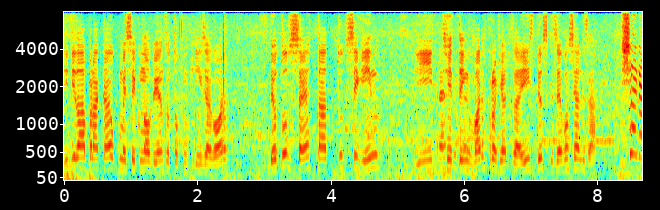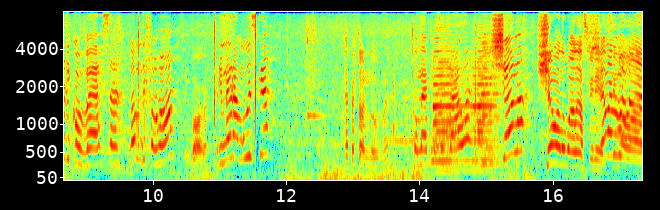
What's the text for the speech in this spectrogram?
E de lá pra cá eu comecei com 9 anos, eu tô com 15 agora. Deu tudo certo, tá tudo seguindo. E a gente tem vários projetos aí, se Deus quiser, vão se realizar. Chega de conversa, vamos de forró? Simbora. Primeira música, Repertório novo, né? como é que você fala? Chama, Chama no balanço, menino. chama no balanço.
